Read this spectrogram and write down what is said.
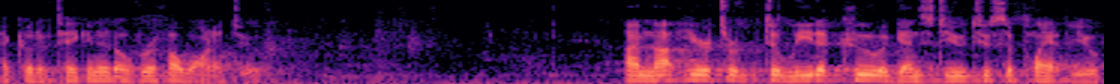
I could have taken it over if I wanted to. I'm not here to, to lead a coup against you, to supplant you.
